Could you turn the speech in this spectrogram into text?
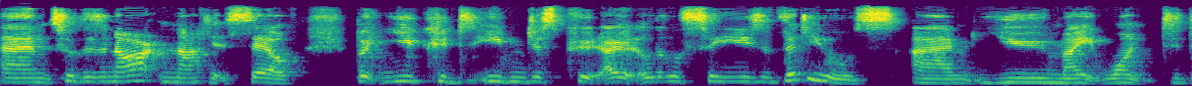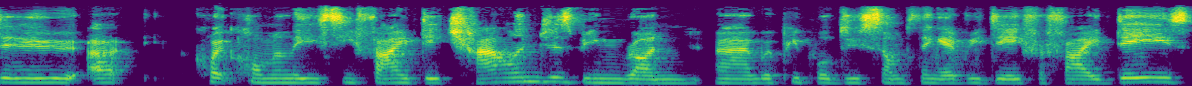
and um, so there's an art in that itself but you could even just put out a little series of videos um, you might want to do a, quite commonly you see five day challenges being run uh, where people do something every day for five days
